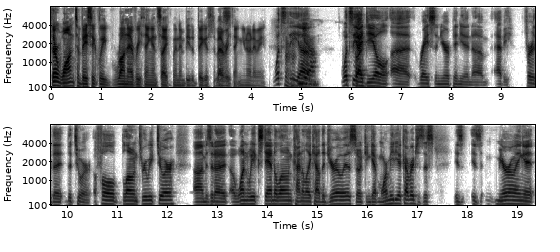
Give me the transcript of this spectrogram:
their want to basically run everything in cycling and be the biggest of Yes. everything. You know what I mean? What's the um, Mhm. Yeah. what's the But- ideal uh, race in your opinion, um, Abby, for the the tour? A full blown three week tour? Um, is it a, a one week standalone, kind of like how the Giro is, so it can get more media coverage? Is this is is mirroring it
